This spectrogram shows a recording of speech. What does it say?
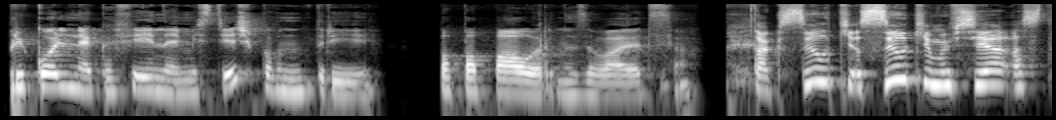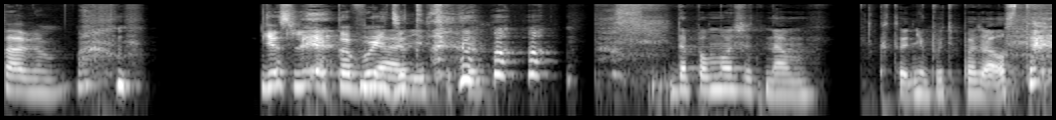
прикольное кофейное местечко внутри. Папа Пауэр называется. Так, ссылки, ссылки мы все оставим. Если это выйдет. Да поможет нам кто-нибудь, пожалуйста.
